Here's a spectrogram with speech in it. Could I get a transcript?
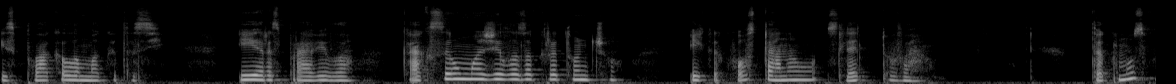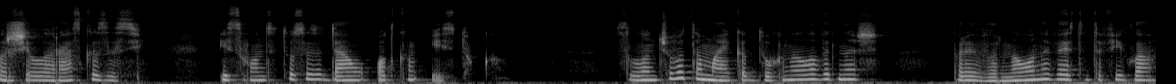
изплакала мъката си и я разправила как се омъжила за Кратунчо и какво станало след това. Тък му свършила разказа си и слънцето се задало от към изток. Слънчовата майка духнала веднъж, превърнала невестата в игла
